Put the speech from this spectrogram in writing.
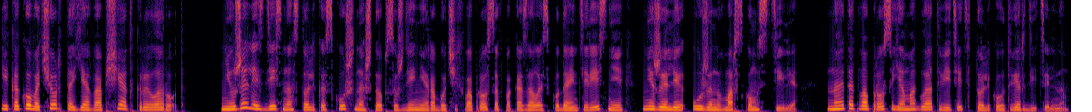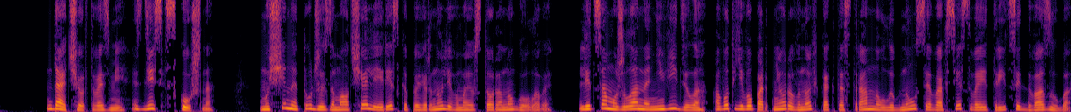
И какого чёрта я вообще открыла рот? Неужели здесь настолько скучно, что обсуждение рабочих вопросов показалось куда интереснее, нежели ужин в морском стиле? На этот вопрос я могла ответить только утвердительно. Да, черт возьми, здесь скучно. Мужчины тут же замолчали и резко повернули в мою сторону головы. Лица мужлана не видела, а вот его партнер вновь как-то странно улыбнулся во все свои 32 зуба,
